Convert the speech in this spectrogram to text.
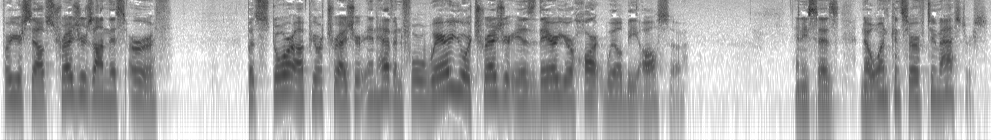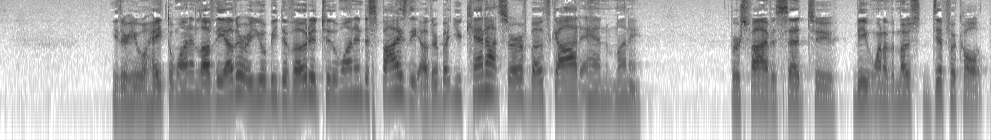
for yourselves treasures on this earth, but store up your treasure in heaven. For where your treasure is, there your heart will be also. And he says, No one can serve two masters. Either he will hate the one and love the other, or you'll be devoted to the one and despise the other, but you cannot serve both God and money. Verse 5 is said to be one of the most difficult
